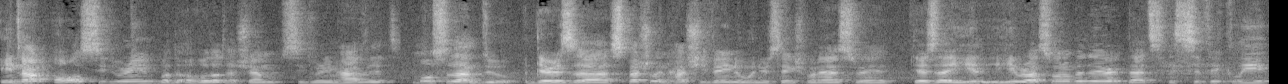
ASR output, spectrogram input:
in not all sidurim, but the avodat Hashem sidurim have it. Most of them do. There's a special in Hashivenu when you're saying Shemona Esrei. There's a Hiras one over there that specifically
